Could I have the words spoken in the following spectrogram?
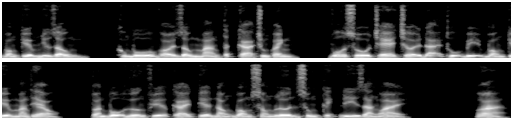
Bóng kiếm như rồng, khủng bố vòi rồng mang tất cả chung quanh, vô số che trời đại thụ bị bóng kiếm mang theo, toàn bộ hướng phía cái kia nóng bỏng sóng lớn xung kích đi ra ngoài. Hoa!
